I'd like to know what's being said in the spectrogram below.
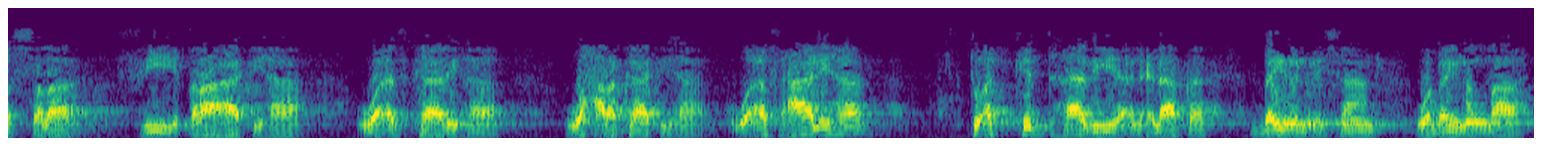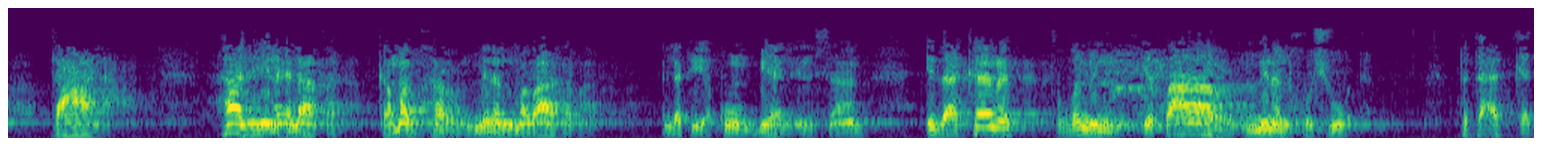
الصلاة في قراءاتها وأذكارها وحركاتها وأفعالها تؤكد هذه العلاقة بين الإنسان وبين الله تعالى. هذه العلاقة كمظهر من المظاهر التي يقوم بها الإنسان إذا كانت ضمن إطار من الخشوع تتأكد.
